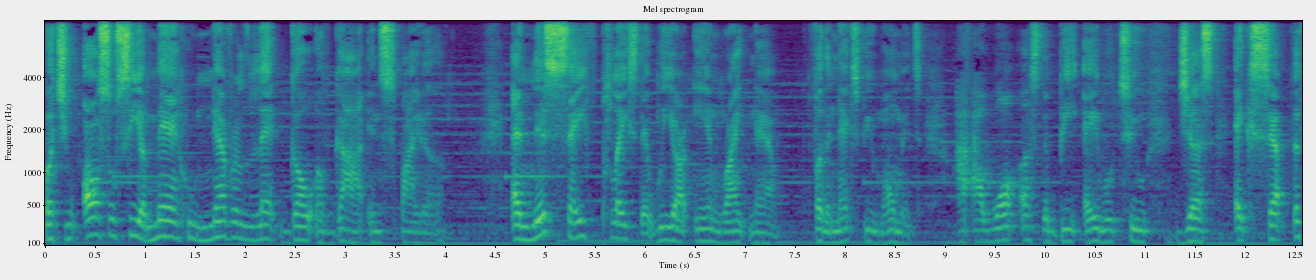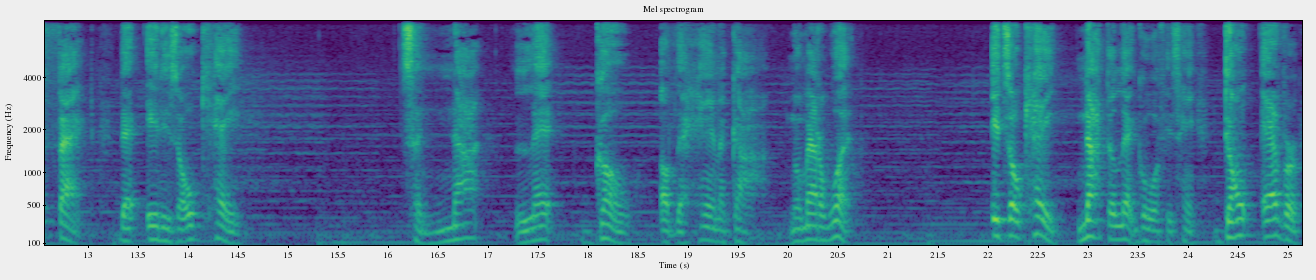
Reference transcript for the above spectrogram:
but you also see a man who never let go of god in spite of and this safe place that we are in right now for the next few moments, I, I want us to be able to just accept the fact that it is okay to not let go of the hand of God, no matter what. It's okay not to let go of his hand. Don't ever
